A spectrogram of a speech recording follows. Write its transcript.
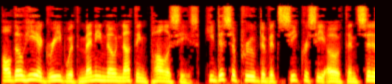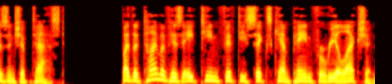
Although he agreed with many Know-Nothing policies, he disapproved of its secrecy oath and citizenship test. By the time of his 1856 campaign for re-election,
